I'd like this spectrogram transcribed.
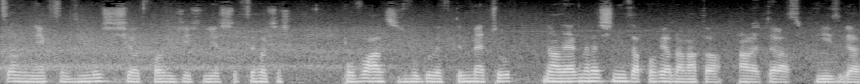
co nie chcąc musi się otworzyć, jeśli jeszcze chce chociaż powalczyć w ogóle w tym meczu. No ale jak na razie nie zapowiada na to, ale teraz Plizga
